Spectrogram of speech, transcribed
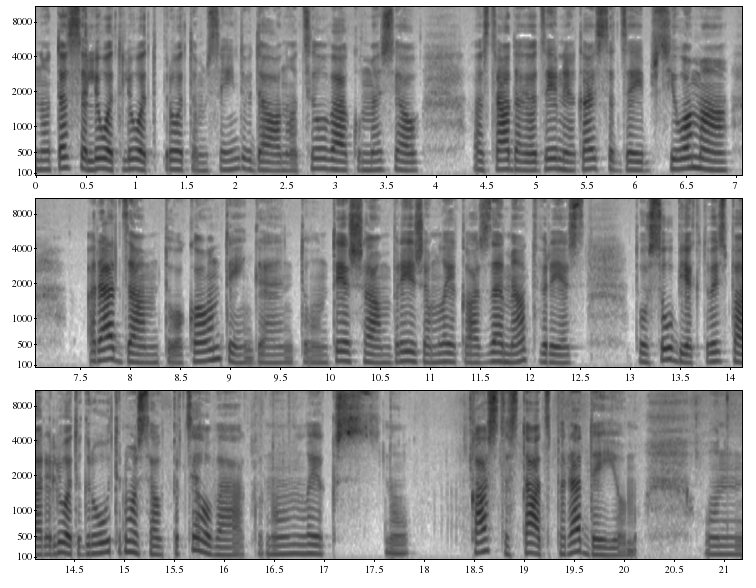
Nu, tas ir ļoti, ļoti, protams, individuāli no cilvēku, un mēs jau strādājot dzīvnieku aizsardzības jomā, redzam to kontingentu, un tiešām brīžam liekas zeme atveries to subjektu vispār ir ļoti grūti nosaukt par cilvēku. Nu, liekas, nu, kas tas tāds par radījumu? Un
